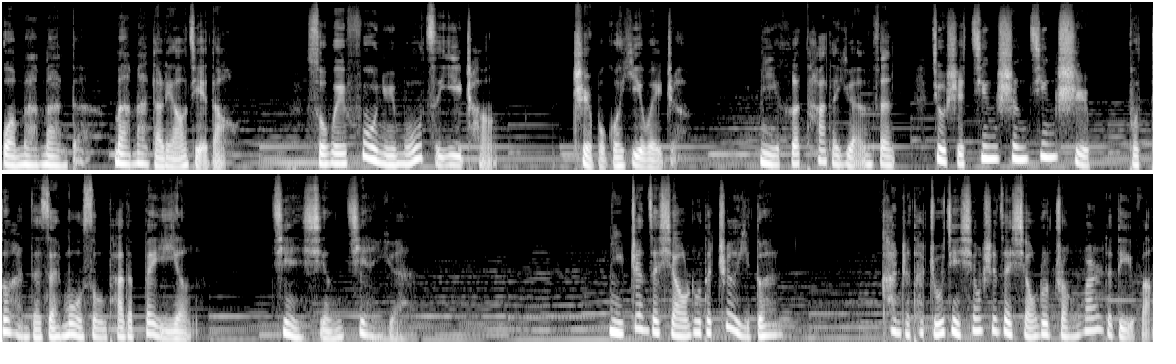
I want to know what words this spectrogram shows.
我慢慢的、慢慢的了解到，所谓父女母子一场，只不过意味着，你和他的缘分，就是今生今世不断的在目送他的背影，渐行渐远。你站在小路的这一端，看着他逐渐消失在小路转弯的地方，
